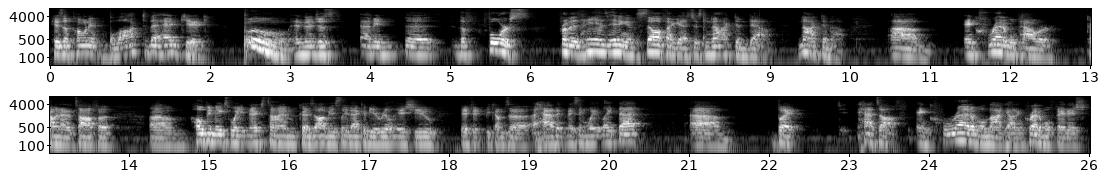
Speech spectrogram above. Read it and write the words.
His opponent blocked the head kick, boom, and then just I mean the the force from his hands hitting himself, I guess, just knocked him down, knocked him out. Um, incredible power coming out of Tafa. Um, hope he makes weight next time because obviously that could be a real issue if it becomes a, a habit missing weight like that. Um, but hats off, incredible knockout, incredible finish.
